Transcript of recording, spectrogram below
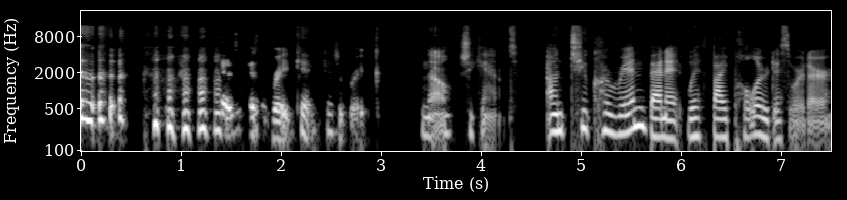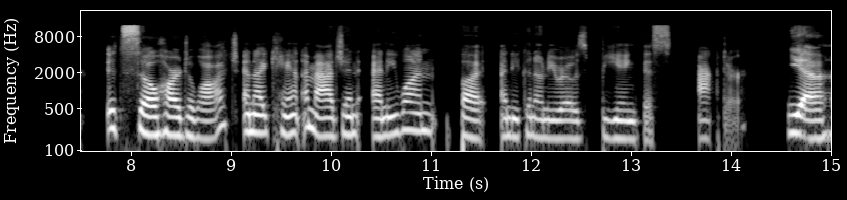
catch, catch a break. Can't catch a break. no, she can't. On to Corinne Bennett with bipolar disorder. It's so hard to watch, and I can't imagine anyone but Anika Noni Rose being this actor. Yeah.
